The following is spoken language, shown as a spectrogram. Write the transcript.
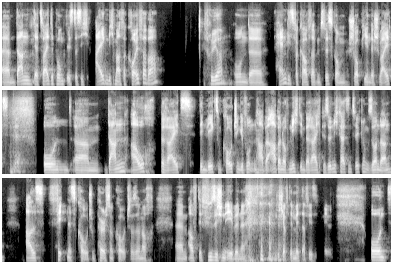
Ähm, dann der zweite Punkt ist, dass ich eigentlich mal Verkäufer war früher und äh, Handys verkauft habe im Swisscom-Shop hier in der Schweiz. Okay. Und ähm, dann auch bereits den Weg zum Coaching gefunden habe, aber noch nicht im Bereich Persönlichkeitsentwicklung, sondern als Fitness-Coach und Personal Coach, also noch ähm, auf der physischen Ebene, nicht auf der metaphysischen Ebene. Und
